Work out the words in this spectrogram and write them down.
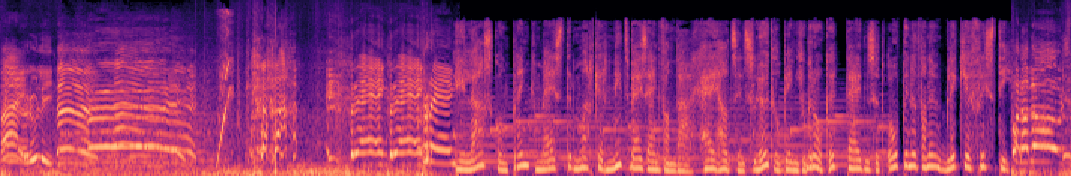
Wij. Roelie. Hey. Prank, prank, prank. Helaas kon prankmeister Mark er niet bij zijn vandaag. Hij had zijn sleutelbeen gebroken tijdens het openen van een blikje fristie. Panadoos.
